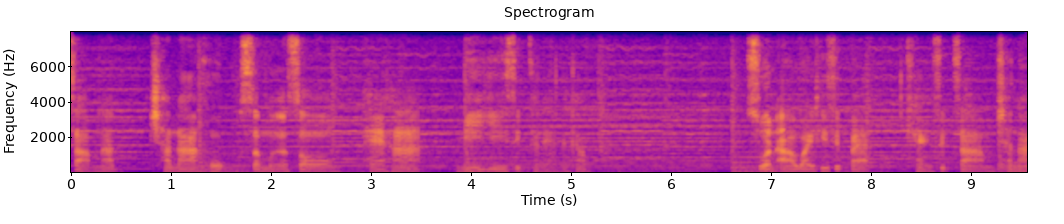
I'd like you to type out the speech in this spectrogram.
13 นัด ชนะ 6 เสมอ 2 แพ้ 5 มี 20 คะแนนนะครับ ส่วนอาไวที่ 18 แข่ง 13 ชนะ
